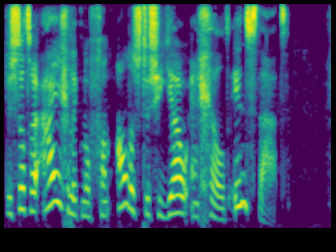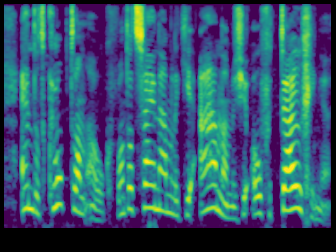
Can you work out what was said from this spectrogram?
Dus dat er eigenlijk nog van alles tussen jou en geld in staat. En dat klopt dan ook, want dat zijn namelijk je aannames, je overtuigingen,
